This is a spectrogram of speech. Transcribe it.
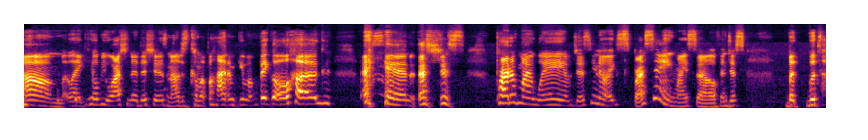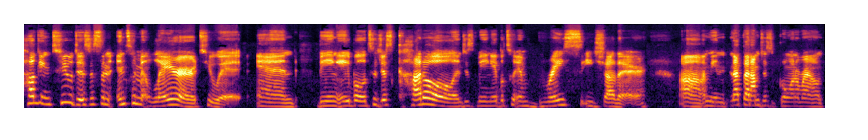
Um, like he'll be washing the dishes and I'll just come up behind him, give him a big old hug. And that's just part of my way of just, you know, expressing myself and just but with hugging too, there's just an intimate layer to it. And being able to just cuddle and just being able to embrace each other. Uh, I mean, not that I'm just going around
